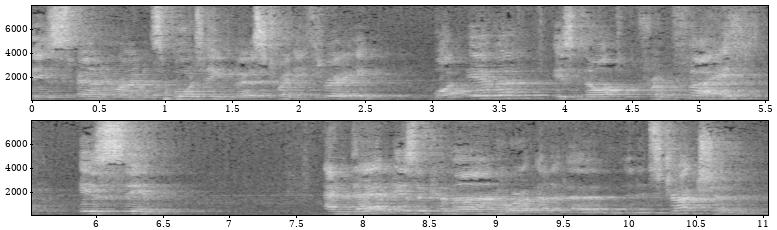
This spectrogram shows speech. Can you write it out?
is found in Romans 14, verse 23. Whatever is not from faith is sin. And that is a command or a, a, um, an instruction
